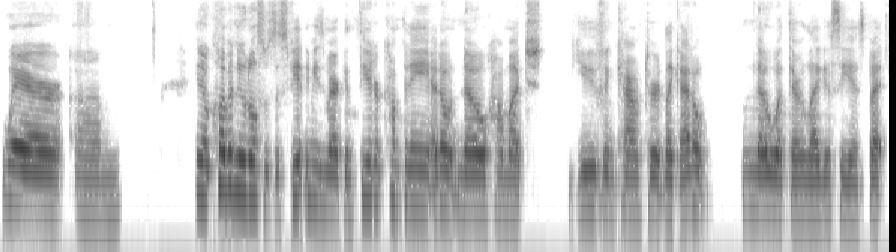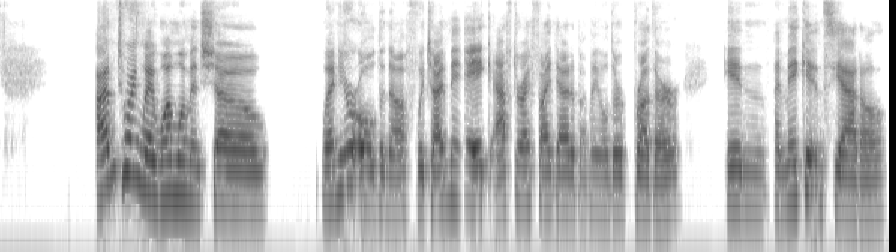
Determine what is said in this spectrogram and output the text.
where um you know Club O' Noodles was this vietnamese american theater company. I don't know how much you've encountered like i don't know what their legacy is but i'm touring my one woman show when you're old enough which i make after i find out about my older brother in I make it in Seattle.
